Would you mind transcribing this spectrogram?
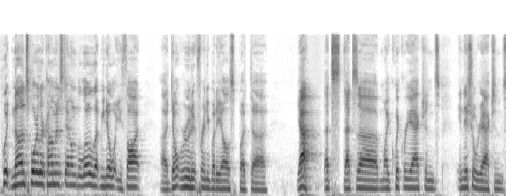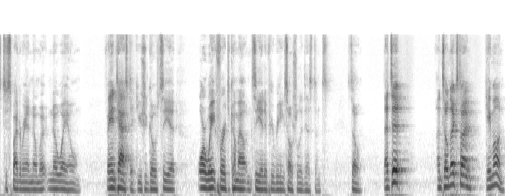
put non spoiler comments down below. Let me know what you thought. Uh, don't ruin it for anybody else. But uh, yeah, that's that's uh, my quick reactions initial reactions to Spider-Man No, no Way Home. Fantastic. You should go see it or wait for it to come out and see it if you're being socially distanced. So that's it. Until next time, game on.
